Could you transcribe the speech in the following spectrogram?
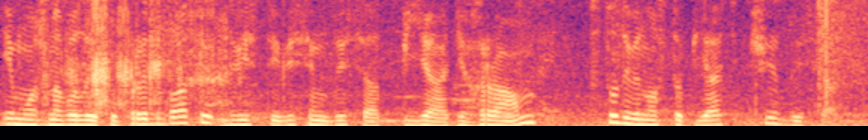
і можна велику придбати 285 грам 195,60.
